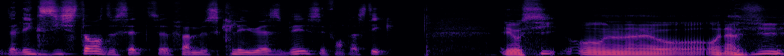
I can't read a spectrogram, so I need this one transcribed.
de, l'existence de cette fameuse clé USB, c'est fantastique. Et aussi, on a, on a vu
